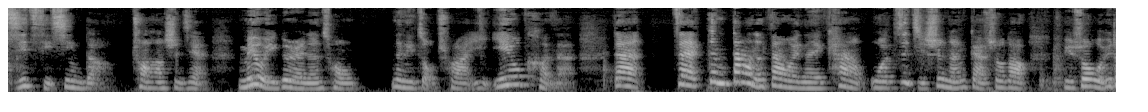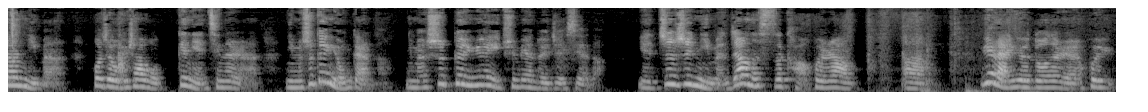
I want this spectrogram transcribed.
集体性的创伤事件，没有一个人能从那里走出来，也也有可能。但在更大的范围内看，我自己是能感受到，比如说我遇到你们，或者我遇到我更年轻的人，你们是更勇敢的，你们是更愿意去面对这些的。也正是你们这样的思考，会让，嗯，越来越多的人会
